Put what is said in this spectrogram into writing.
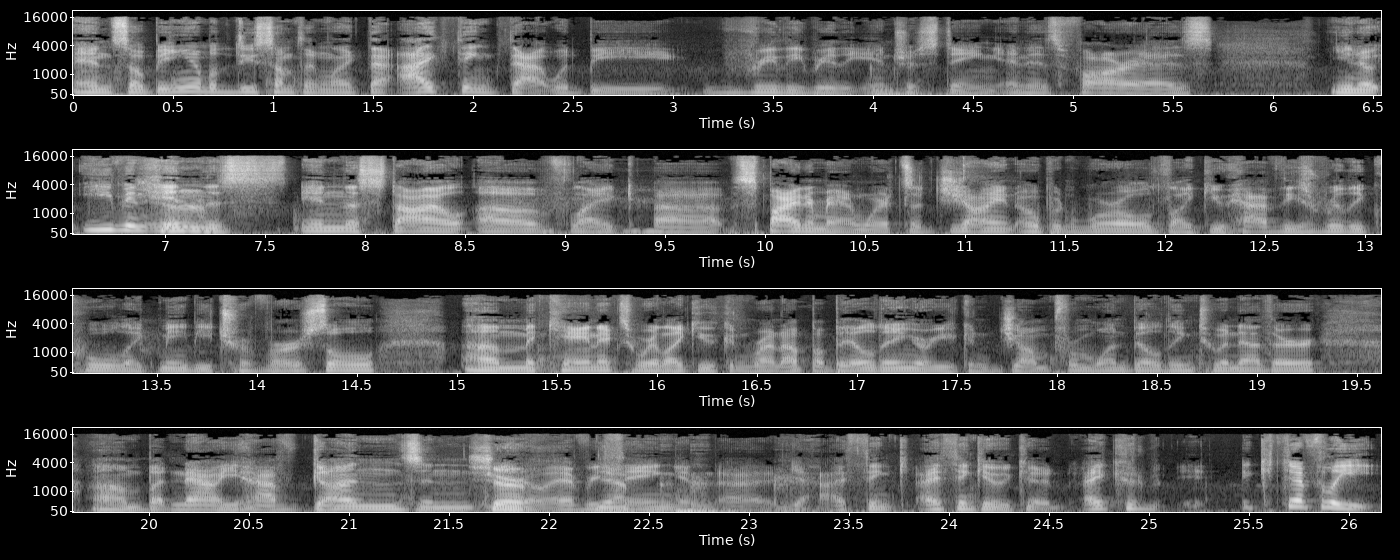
And so being able to do something like that, I think that would be really, really interesting. And as far as you know, even in this in the style of like uh, Spider-Man, where it's a giant open world, like you have these really cool, like maybe traversal um, mechanics, where like you can run up a building or you can jump from one building to another. Um, but now you have guns and Sure. you know everything, and uh, yeah, I think I think it could I could it could definitely.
